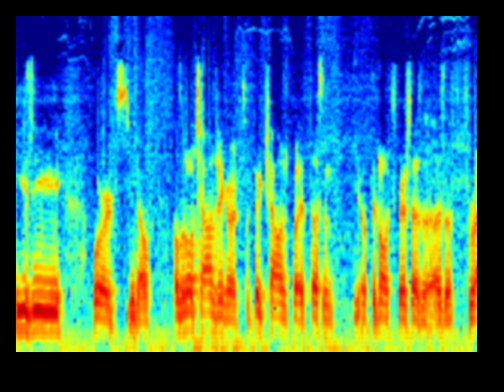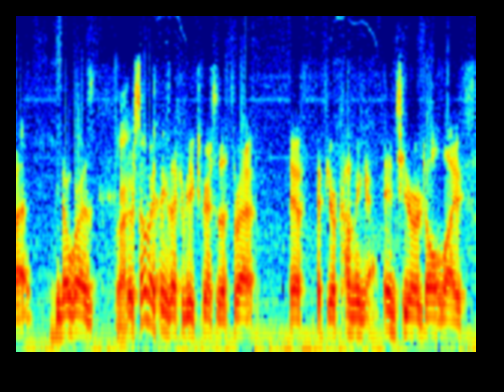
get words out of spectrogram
easy or it's you know a little challenging or it's a big challenge but it doesn't you know they don't experience it as a, as a threat you know whereas Right. there's so many things that could be experienced as a threat if if you're coming into your adult life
